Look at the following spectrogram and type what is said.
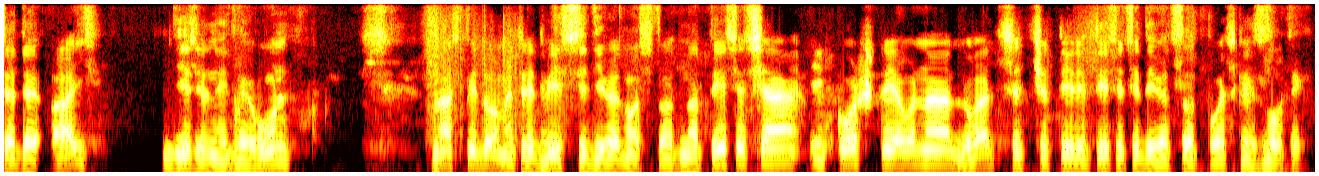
TDI, дизельний двигун. На спідометрі 291 тисяча і коштує вона 24 тисячі 900 польських злотих.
